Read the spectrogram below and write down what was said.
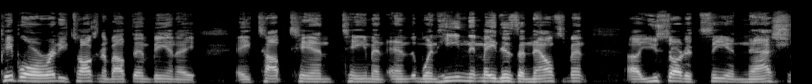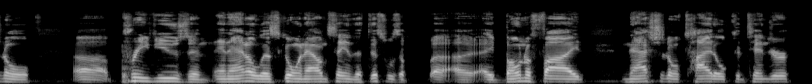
people are already talking about them being a, a top 10 team. And, and when he made his announcement, uh, you started seeing national uh, previews and, and analysts going out and saying that this was a, a, a bona fide national title contender.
